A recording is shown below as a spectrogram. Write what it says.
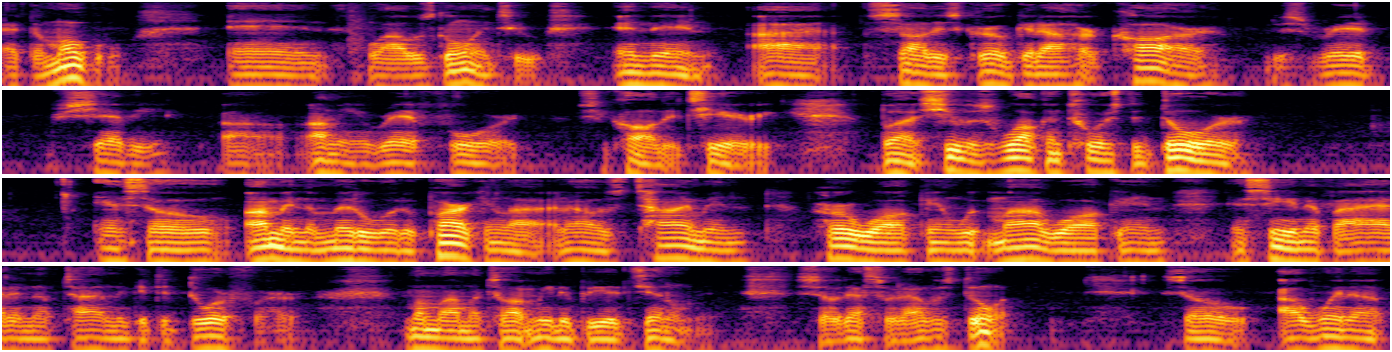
at the mobile, and well, I was going to, and then I saw this girl get out her car, this red Chevy, uh, I mean red Ford. She called it Cherry, but she was walking towards the door, and so I'm in the middle of the parking lot, and I was timing her walking with my walking and seeing if I had enough time to get the door for her. My mama taught me to be a gentleman, so that's what I was doing. So I went up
